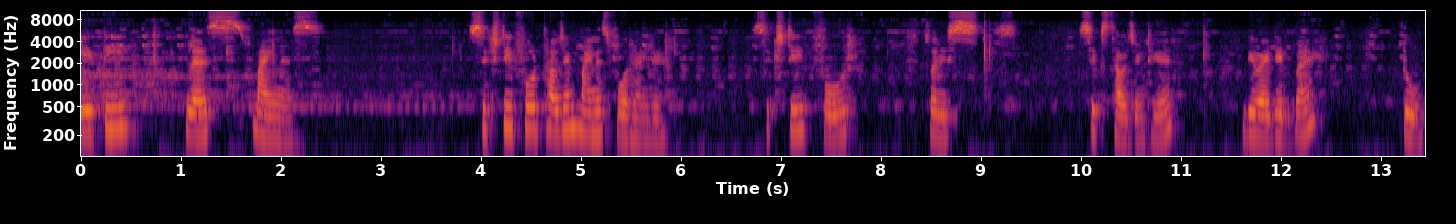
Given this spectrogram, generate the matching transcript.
80 plus minus. 64000 minus 400 64 sorry 6000 here divided by 2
